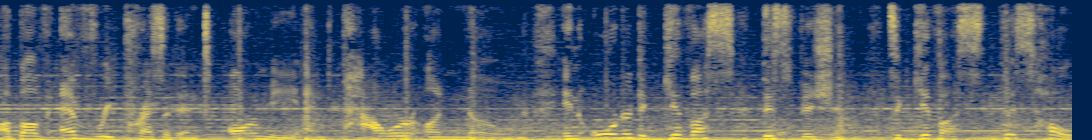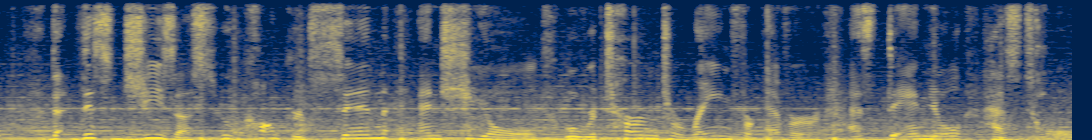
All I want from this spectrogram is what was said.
above every president, army, and power unknown in order to give us this vision, to give us this hope that this Jesus who conquered sin and Sheol will return to reign forever, as Daniel has told.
